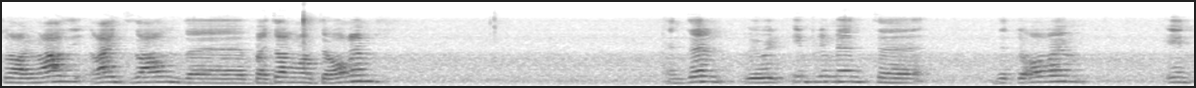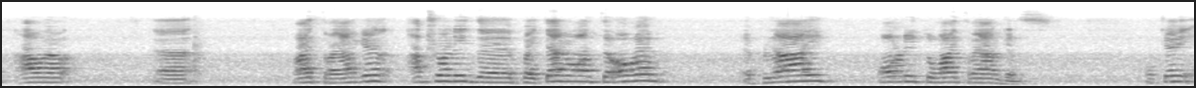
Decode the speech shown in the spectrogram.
So I write down the Pythagorean theorem and then we will implement uh, the theorem in our uh, right triangle. Actually, the Pythagorean theorem apply only to right triangles. Okay.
